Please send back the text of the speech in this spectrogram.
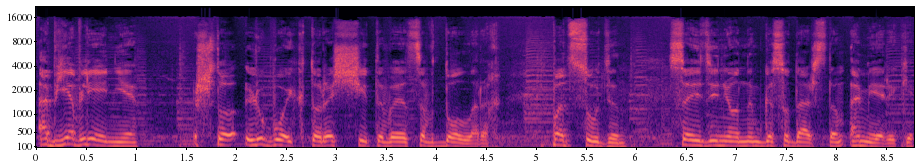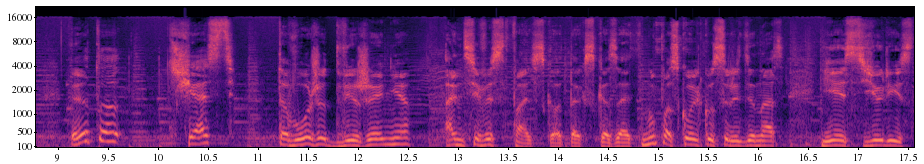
объявление, что любой, кто рассчитывается в долларах, подсуден – Соединенным Государствам Америки. Это часть того же движения антивестфальского, так сказать. Ну, поскольку среди нас есть юрист,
